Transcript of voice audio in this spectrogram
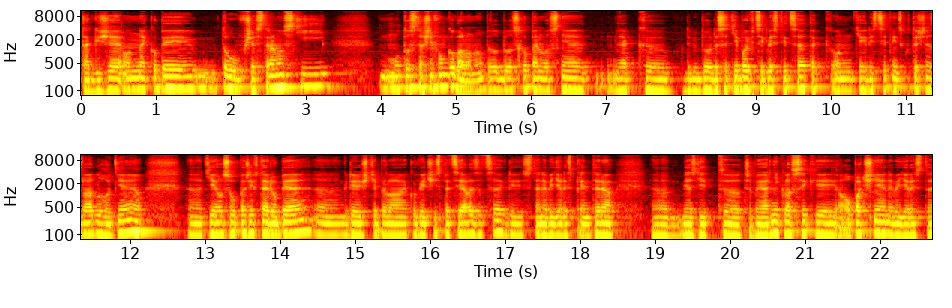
takže on jakoby tou všestraností mu to strašně fungovalo. No. Byl, byl schopen vlastně, jak kdyby byl desetiboj v cyklistice, tak on těch disciplín skutečně zvládl hodně a ti jeho soupeři v té době, kdy ještě byla jako větší specializace, kdy jste neviděli sprintera jezdit třeba jarní klasiky a opačně neviděli jste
